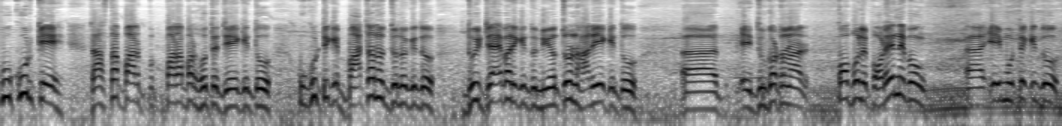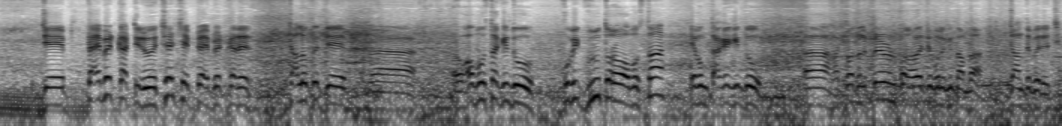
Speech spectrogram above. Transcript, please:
কুকুরকে রাস্তা পার, পারাপার হতে যেয়ে কিন্তু কুকুরটিকে বাঁচানোর জন্য কিন্তু দুই ড্রাইভারই কিন্তু নিয়ন্ত্রণ হারিয়ে কিন্তু এই দুর্ঘটনার কবলে পড়েন এবং এই মুহূর্তে কিন্তু যে প্রাইভেট কারটি রয়েছে, সেই প্রাইভেট কারের চালকের যে অবস্থা কিন্তু খুবই গুরুতর অবস্থা এবং তাকে কিন্তু হাসপাতালে প্রেরণ করা হয়েছে বলে কিন্তু আমরা জানতে পেরেছি।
